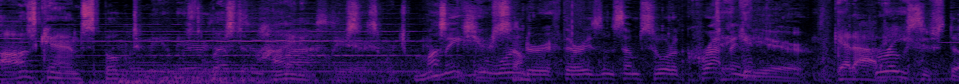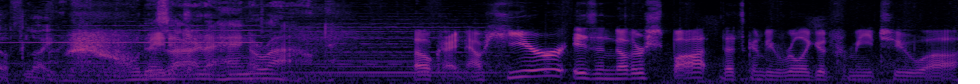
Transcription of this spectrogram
Ozcan spoke to me of his list of hiding places, which must Makes be you wonder somewhere. if there isn't some sort of crap Take in it the air. get out of here. Corrosive stuff like. No desire to hang around. Okay, now here is another spot that's going to be really good for me to uh,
